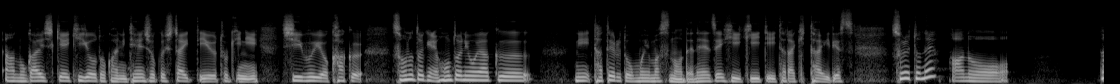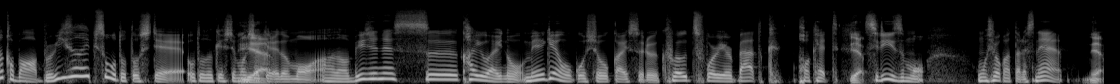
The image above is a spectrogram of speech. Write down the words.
あの外資系企業とかに転職したいっていう時に CV を書くその時に本当にお役に立てると思いますのでねぜひ聞いていただきたいですそれとねあのなんかまあブリーザーエピソードとしてお届けしてましたけれども、あのビジネス界隈の名言をご紹介する Quotes for your back pocket. シリーズも面白かったですね。Yeah.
